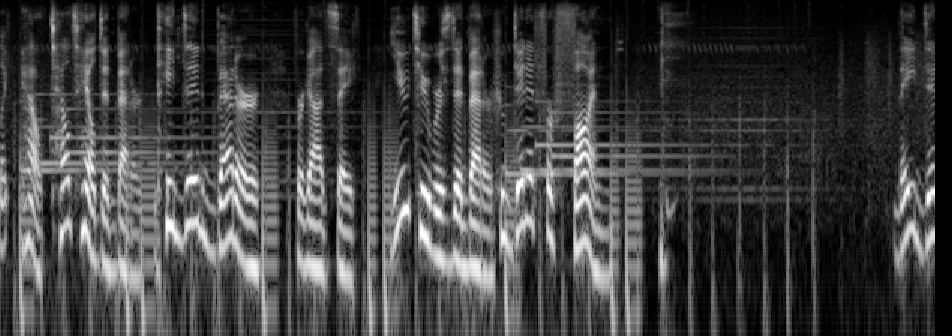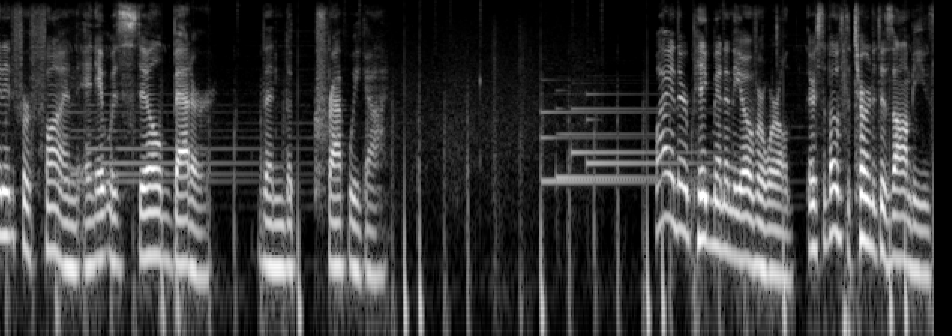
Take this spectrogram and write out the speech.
Like, hell, Telltale did better. They did better, for God's sake. YouTubers did better, who did it for fun. they did it for fun, and it was still better than the crap we got. Why are there pigmen in the overworld? They're supposed to turn into zombies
